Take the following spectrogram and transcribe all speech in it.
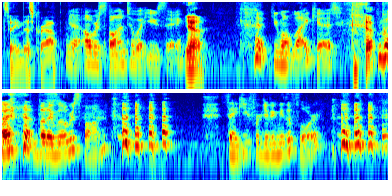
saying this crap. Yeah, I'll respond to what you say. Yeah, you won't like it, Yeah. but but I will respond. Thank you for giving me the floor. yeah.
